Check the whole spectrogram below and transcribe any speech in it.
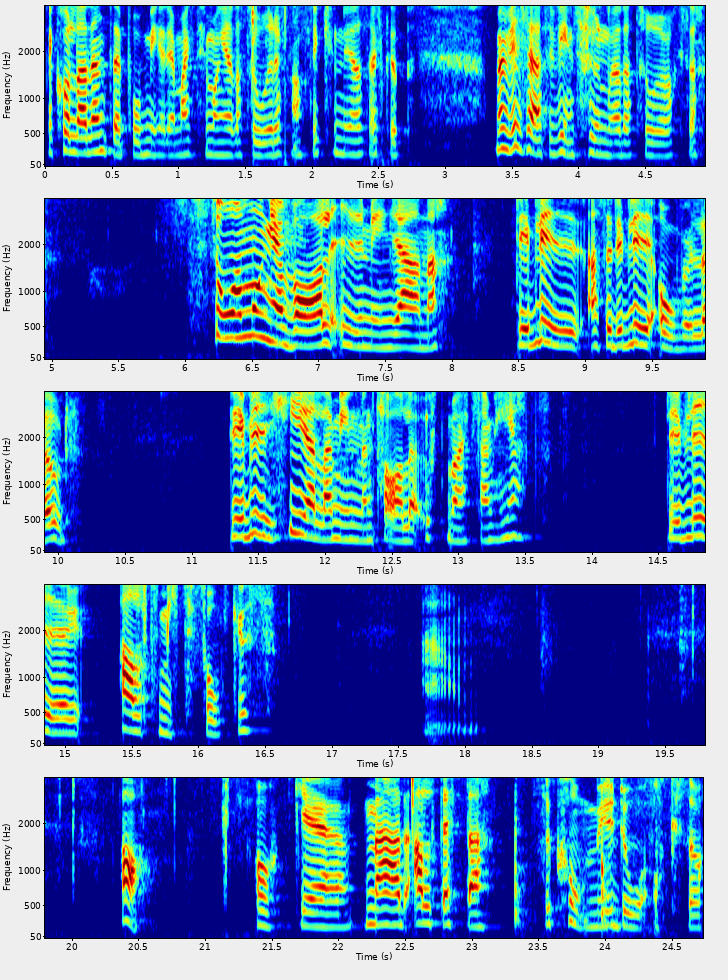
jag kollade inte på Mediamarkt hur många datorer det fanns. Det kunde jag ha sagt upp. Men vi säger att det finns 100 datorer också. Så många val i min hjärna det blir, alltså det blir overload. Det blir hela min mentala uppmärksamhet. Det blir allt mitt fokus. Um, ja, och eh, med allt detta så kommer ju då också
